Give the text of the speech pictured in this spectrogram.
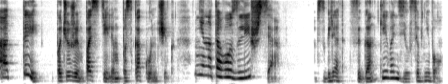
А ты по чужим постелям, поскакунчик, не на того злишься?» Взгляд цыганки вонзился в него.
